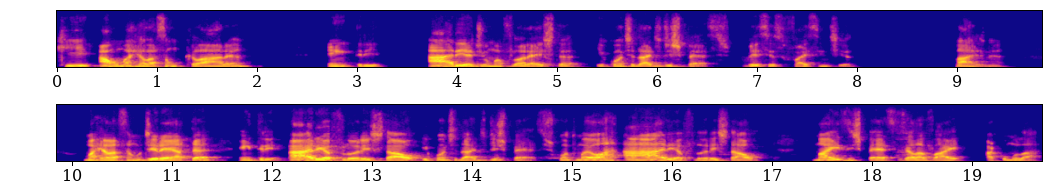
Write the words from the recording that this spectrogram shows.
que há uma relação clara entre área de uma floresta e quantidade de espécies. Vê se isso faz sentido. Faz, né? Uma relação direta entre área florestal e quantidade de espécies. Quanto maior a área florestal, mais espécies ela vai acumular.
